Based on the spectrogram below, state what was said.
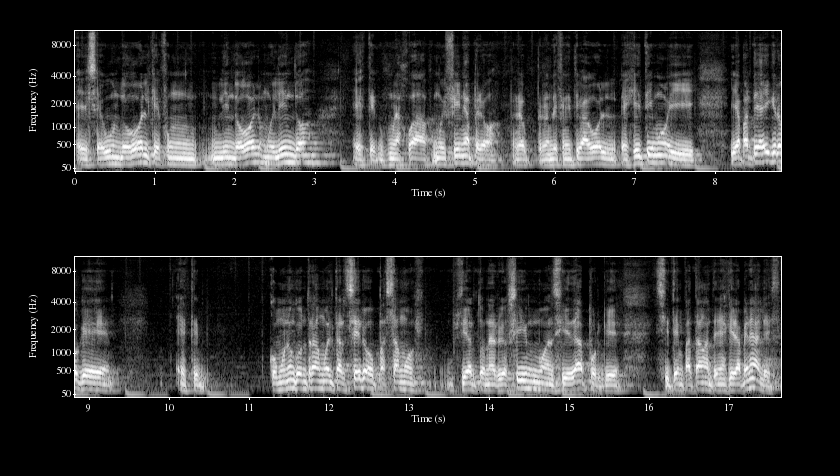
el segundo gol, que fue un, lindo gol, muy lindo, este, una jugada muy fina, pero, pero, pero en definitiva gol legítimo y, y, a partir de ahí creo que este, como no encontrábamos el tercero, pasamos cierto nerviosismo, ansiedad, porque si te empataban tenías que ir a penales.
